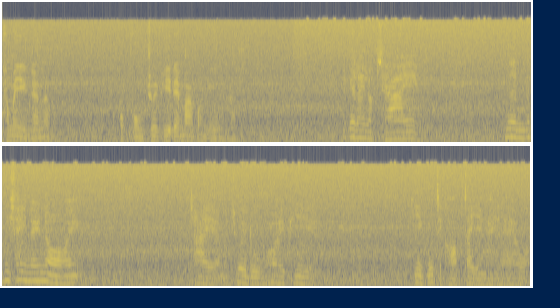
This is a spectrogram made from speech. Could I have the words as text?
ถ้าไม่อย่างนั้นนะผมคงช่วยพี่ได้มากกว่านี้นะครับ ไม่เป็นไรหรอกชาย เงินก็ไม่ใช่น้อยๆ ชายอะมาช่วยดูพ่อให้พี่อะ พี่ก็จะขอบใจยังไงแล้วอะ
